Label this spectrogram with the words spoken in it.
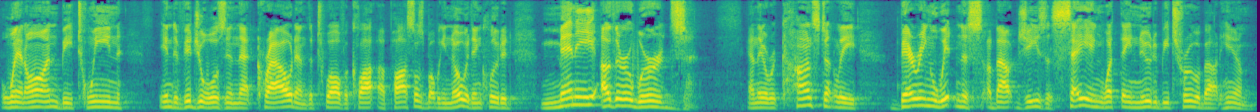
went on between individuals in that crowd and the 12 apostles, but we know it included many other words. And they were constantly bearing witness about Jesus, saying what they knew to be true about him.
